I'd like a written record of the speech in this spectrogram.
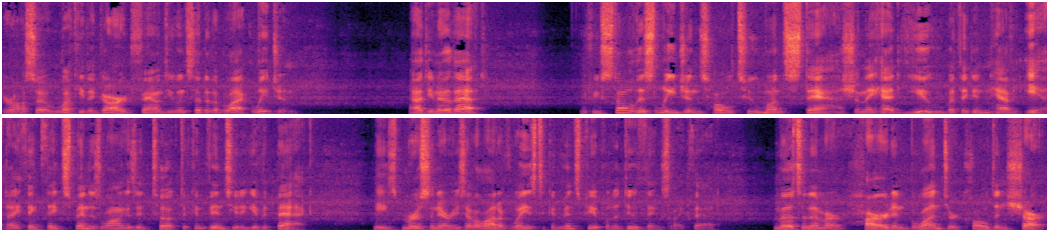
You're also lucky the guard found you instead of the Black Legion. How do you know that? If you stole this Legion's whole two month stash and they had you, but they didn't have it, I think they'd spend as long as it took to convince you to give it back. These mercenaries have a lot of ways to convince people to do things like that. Most of them are hard and blunt or cold and sharp.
